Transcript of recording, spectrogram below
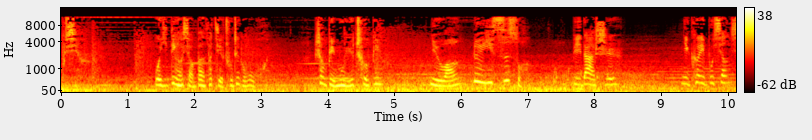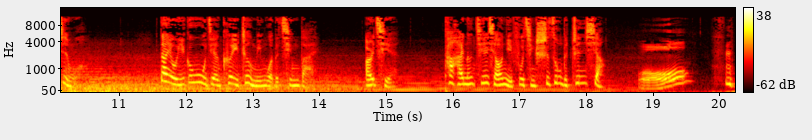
不行，我一定要想办法解除这个误会，让比目鱼撤兵。女王略一思索：“比大师，你可以不相信我。”但有一个物件可以证明我的清白，而且，它还能揭晓你父亲失踪的真相。哦，哼，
